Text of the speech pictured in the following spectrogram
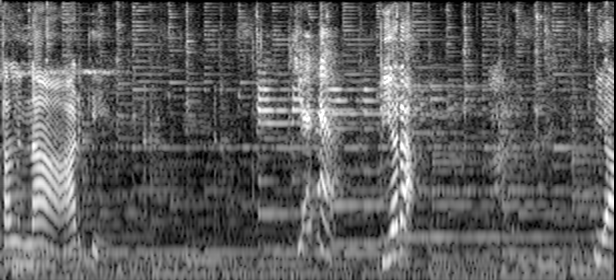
তাহলে না আর কে? পিয়ারা। পিয়া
